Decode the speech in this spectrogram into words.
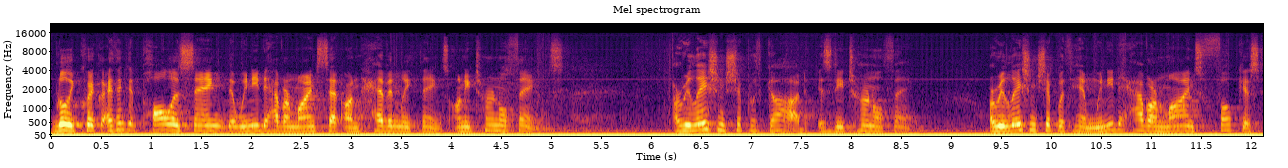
really quickly, I think that Paul is saying that we need to have our mind set on heavenly things, on eternal things. Our relationship with God is an eternal thing. Our relationship with Him, we need to have our minds focused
